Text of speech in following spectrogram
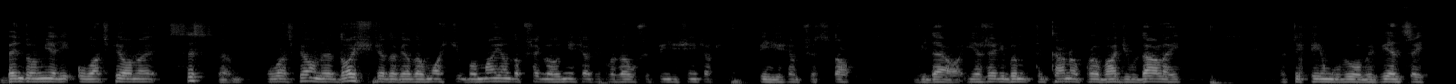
będą mieli ułatwiony system, ułatwione dojście do wiadomości, bo mają do przeglądnięcia tylko załóżmy 50, 50 czy 100 wideo. Jeżeli bym ten kanał prowadził dalej, tych filmów byłoby więcej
